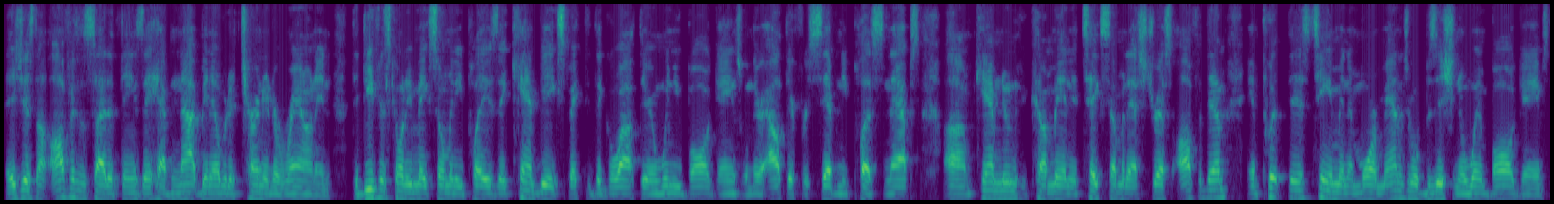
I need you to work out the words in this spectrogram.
It's just the offensive side of things. They have not been able to turn it around, and the defense can only make so many plays. They can't be expected to go out there and win you ball games when they're out there for 70 plus snaps. Um, Cam Newton could come in and take some of that stress off of them and put this team in a more manageable position to win ball games.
